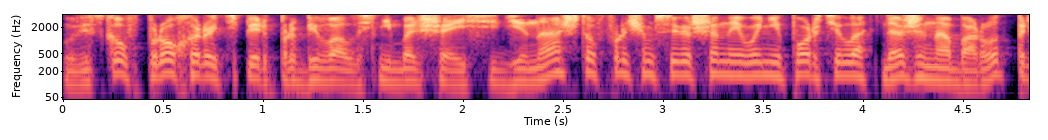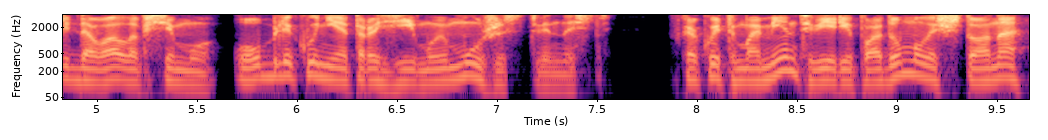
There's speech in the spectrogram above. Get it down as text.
У висков Прохора теперь пробивалась небольшая седина, что, впрочем, совершенно его не портило, даже наоборот придавало всему облику неотразимую мужественность. В какой-то момент Вере подумалось, что она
